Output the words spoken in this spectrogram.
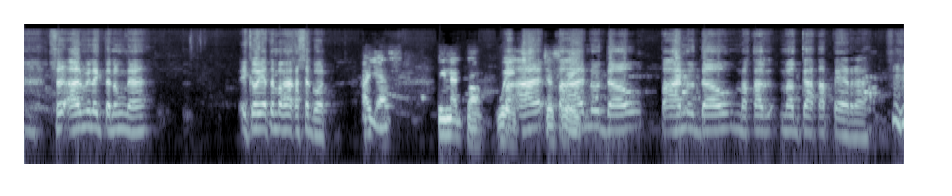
Sir Al, may nagtanong na. Ikaw yata makakasagot. Ah, yes. Tingnan ko. Wait, pa- just paano wait. daw, paano daw maka- magkakapera?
